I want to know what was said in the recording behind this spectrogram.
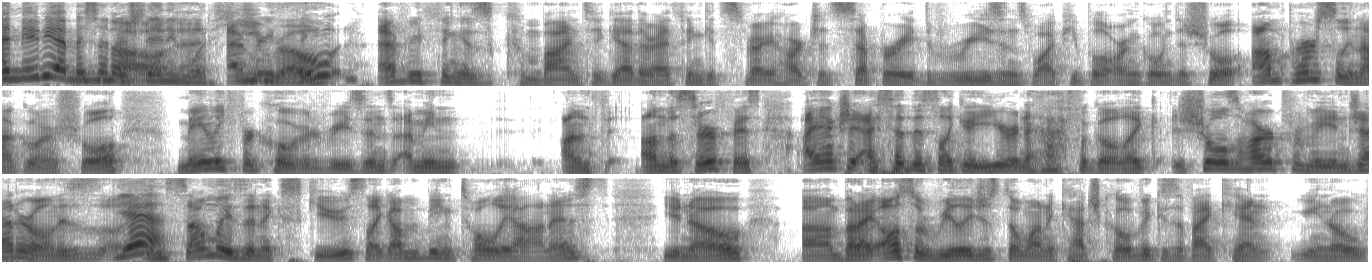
And maybe I'm misunderstanding no, what he wrote. Everything is combined together. I think it's very hard to separate the reasons why people aren't going to shul. I'm personally not going to shul, mainly for COVID reasons. I mean, on th- on the surface, I actually I said this like a year and a half ago. Like shul's hard for me in general, and this is yeah. in some ways an excuse. Like I'm being totally honest, you know. Um, but I also really just don't want to catch COVID because if I can't, you know,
